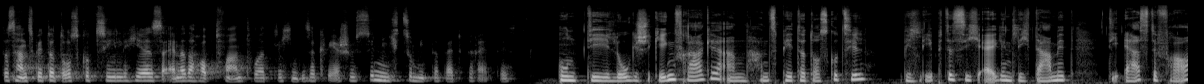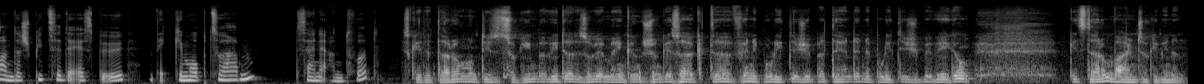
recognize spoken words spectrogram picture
dass Hans-Peter Doskozil hier als einer der Hauptverantwortlichen dieser Querschüsse nicht zur Mitarbeit bereit ist. Und die logische Gegenfrage an Hans-Peter Doskozil, wie lebt es sich eigentlich damit, die erste Frau an der Spitze der SPÖ weggemobbt zu haben? Seine Antwort? Es geht ja darum, und das sage ich immer wieder, das habe ich am Eingang schon gesagt, äh, für eine politische Partei und eine politische Bewegung geht es darum, Wahlen zu gewinnen.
